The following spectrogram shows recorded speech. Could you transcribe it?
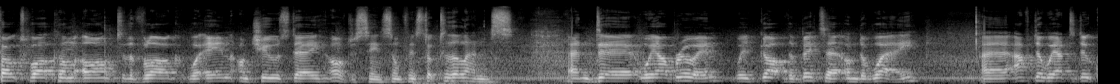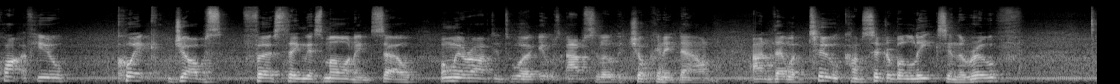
Folks, welcome along to the vlog. We're in on Tuesday. Oh, I've just seen something stuck to the lens. And uh, we are brewing. We've got the bitter underway. Uh, after we had to do quite a few quick jobs first thing this morning. So when we arrived into work, it was absolutely chucking it down. And there were two considerable leaks in the roof.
